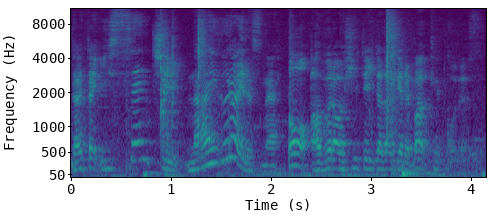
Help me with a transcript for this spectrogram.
だいたい 1cm ないぐらいですねの油を引いていただければ結構です。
